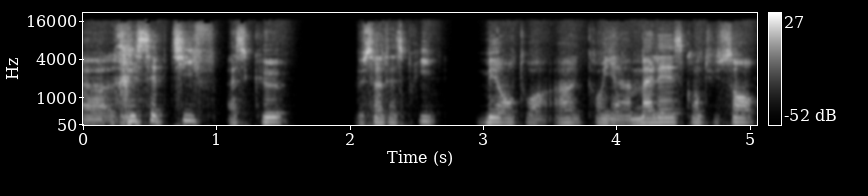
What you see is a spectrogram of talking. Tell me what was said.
euh, réceptif à ce que le Saint-Esprit met en toi. Hein. Quand il y a un malaise, quand tu sens,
